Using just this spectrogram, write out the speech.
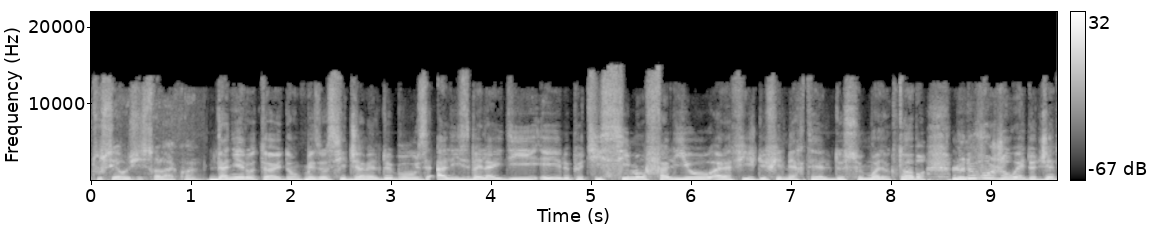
tous ces registres-là. Quoi. Daniel Auteuil, donc, mais aussi Jamel Debbouze, Alice Belaïdi et le petit Simon Fallio à l'affiche du film RTL de ce mois d'octobre. Le nouveau jouet de James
